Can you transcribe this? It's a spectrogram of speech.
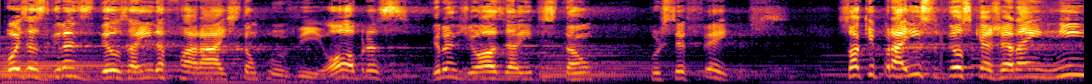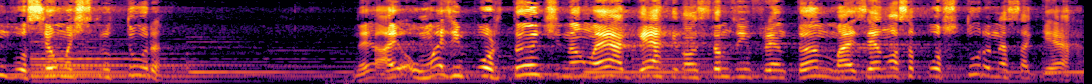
coisas grandes Deus ainda fará, estão por vir, obras grandiosas ainda estão por ser feitas. Só que para isso Deus quer gerar em mim, você, uma estrutura. Né? O mais importante não é a guerra que nós estamos enfrentando, mas é a nossa postura nessa guerra.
